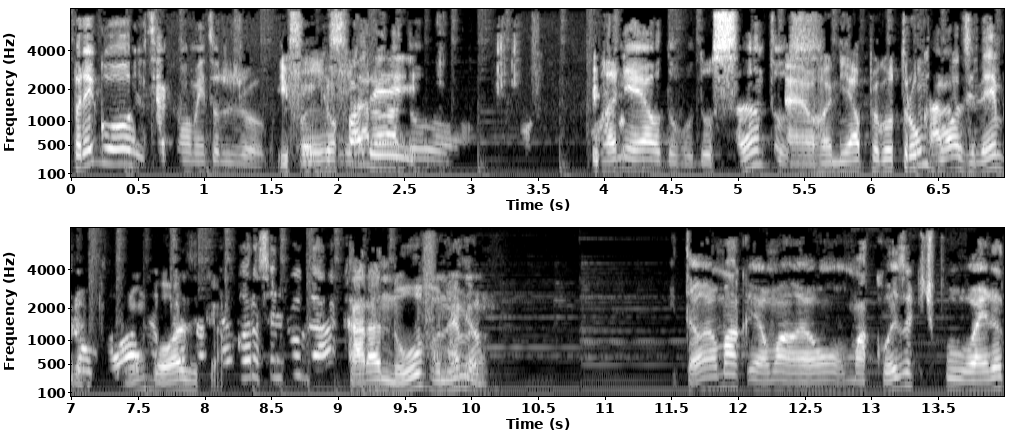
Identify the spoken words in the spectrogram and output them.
pregou em certo momento do jogo. E foi o que eu cara falei. Do, o Raniel do, do Santos. É, o Raniel pegou trombose, lembra? Trombose, Até cara. agora sem jogar, cara. Cara novo, né, meu? Então é uma, é, uma, é uma coisa que, tipo, ainda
